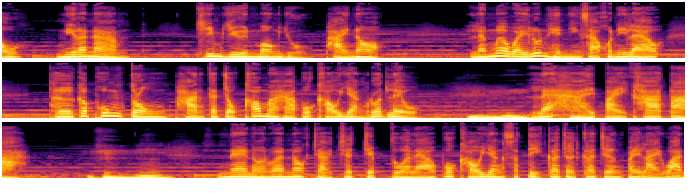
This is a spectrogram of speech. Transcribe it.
ว นิรนามที่ยืนมองอยู่ภายนอก และเมื่อวัยรุ่นเห็นหญิงสาวคนนี้แล้ว เธอก็พุ่งตรงผ่านกระจกเข้ามาหาพวกเขาอย่างรวดเร็วอืมและหายไปคาตาอืมแน่นอนว่านอกจากจะเจ็บตัวแล้ว พวกเขายังสติกระเจิดกระเจิงไปหลายวัน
